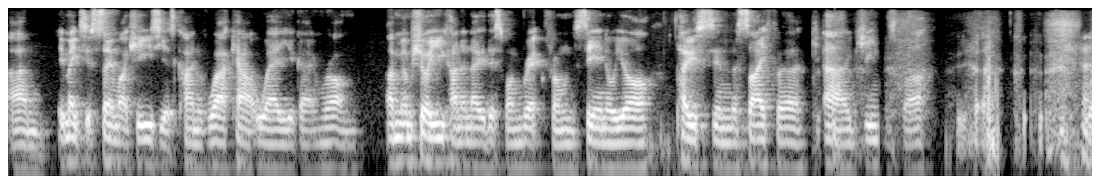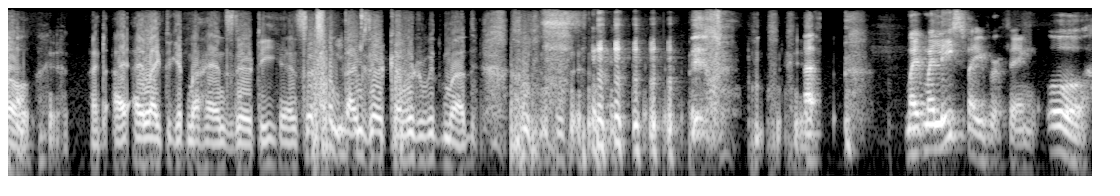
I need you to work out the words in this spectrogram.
um, it makes it so much easier to kind of work out where you're going wrong. I'm, I'm sure you kind of know this one, Rick, from seeing all your posts in the Cypher uh, Genius Bar. Yeah. well, I, I, I, like to get my hands dirty, and so sometimes they're covered with mud. yeah. uh, my, my least favorite thing, oh,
